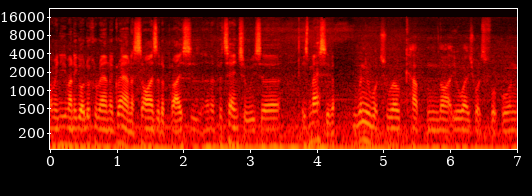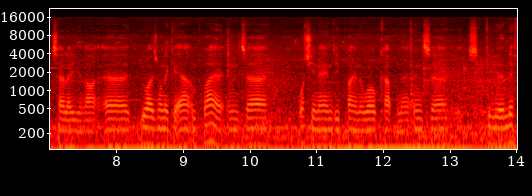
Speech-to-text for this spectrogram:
I mean, you've only got to look around the ground. The size of the place is, and the potential is uh, is massive. When you watch the World Cup and like you always watch football on telly, you like you always want to get out and play it, and watching Andy playing the World Cup and that, and uh, it's give you a lift.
